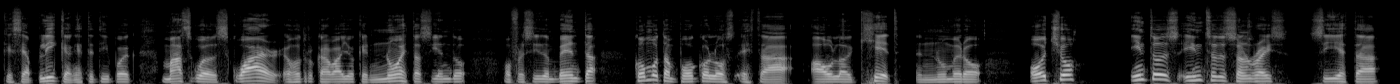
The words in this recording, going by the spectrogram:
que se aplica en este tipo de... Maxwell Squire es otro caballo que no está siendo ofrecido en venta como tampoco los está Aula Kit, número 8. Into the, Into the Sunrise sí está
